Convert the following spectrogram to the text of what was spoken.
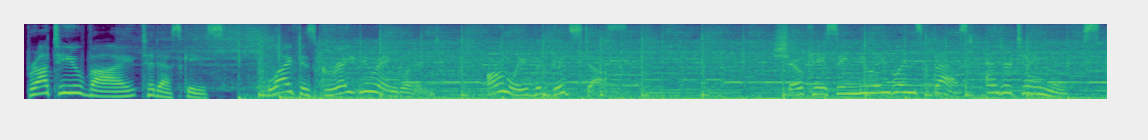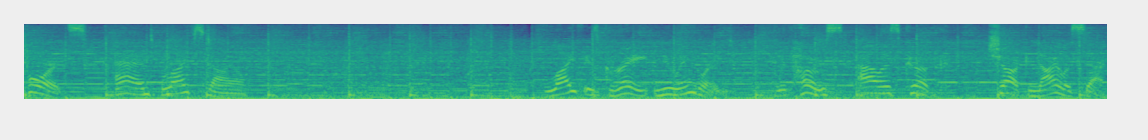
Brought to you by Tedeschi's. Life is great New England. Only the good stuff. Showcasing New England's best entertainment, sports, and lifestyle. Life is Great New England with hosts Alice Cook, Chuck Nilosek,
